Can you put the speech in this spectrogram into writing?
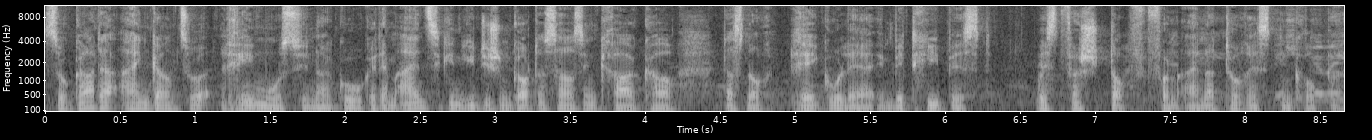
Sogar der Eingang zur Remus-Synagoge, dem einzigen jüdischen Gotteshaus in Krakau, das noch regulär in Betrieb ist, ist verstopft von einer Touristengruppe.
